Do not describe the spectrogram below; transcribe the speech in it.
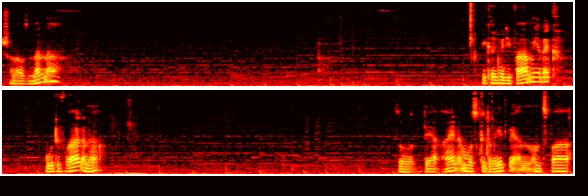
schon auseinander. Wie kriegen wir die Farben hier weg? Gute Frage, ne? So, der eine muss gedreht werden und zwar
